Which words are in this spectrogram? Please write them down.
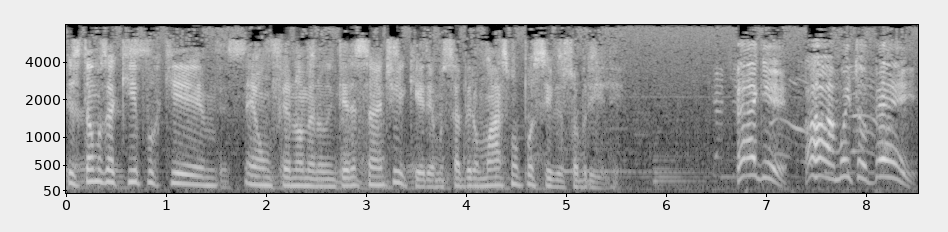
Estamos aqui porque é um fenômeno interessante e queremos saber o máximo possível sobre ele. Pegue! Ah, muito bem!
